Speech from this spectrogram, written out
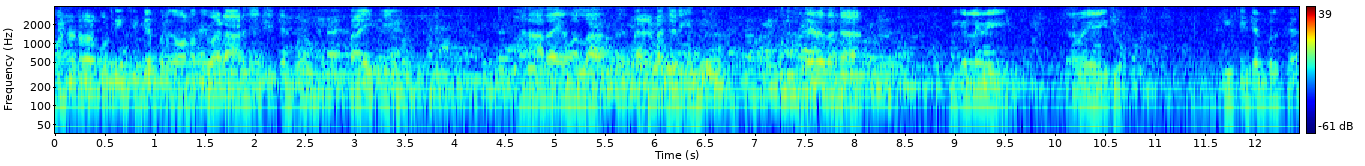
మొన్నటి వరకు డీసీ టెంపుల్గా ఉన్నది ఇవాడ ఆర్జేసీ టెంపుల్ స్థాయికి దాని ఆదాయం వల్ల అది పెరగడం జరిగింది. అదేవిధంగా మిగిలినవి ఇరవై ఐదు డీసీ టెంపుల్స్గా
